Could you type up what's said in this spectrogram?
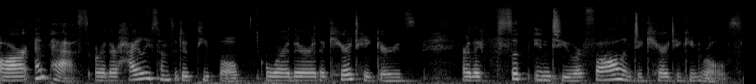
are empaths or they're highly sensitive people or they're the caretakers or they slip into or fall into caretaking roles.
